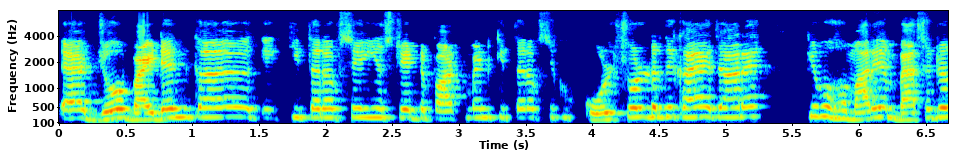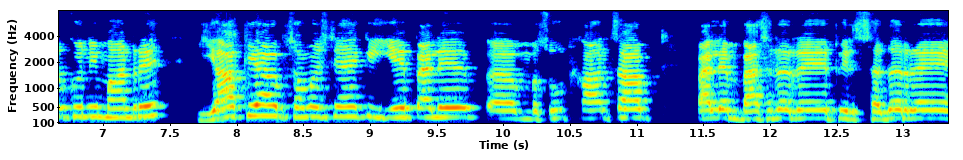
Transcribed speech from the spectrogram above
जो बाइडेन का, की तरफ़ से या स्टेट डिपार्टमेंट की तरफ़ से कोल्ड शोल्डर दिखाया जा रहा है? कि वो हमारे एम्बेसडर को नहीं मान रहे, या क्या आप समझते हैं कि ये पहले मसूद खान साहब पहले एम्बेसडर रहे, फिर सदर रहे,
